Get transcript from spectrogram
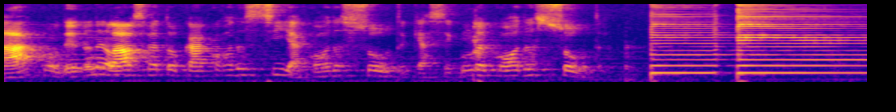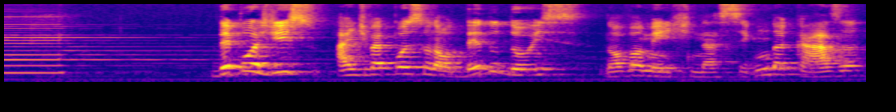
Tá? Com o dedo anelar você vai tocar a corda Si, a corda solta, que é a segunda corda solta. Depois disso, a gente vai posicionar o dedo 2 novamente na segunda casa,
